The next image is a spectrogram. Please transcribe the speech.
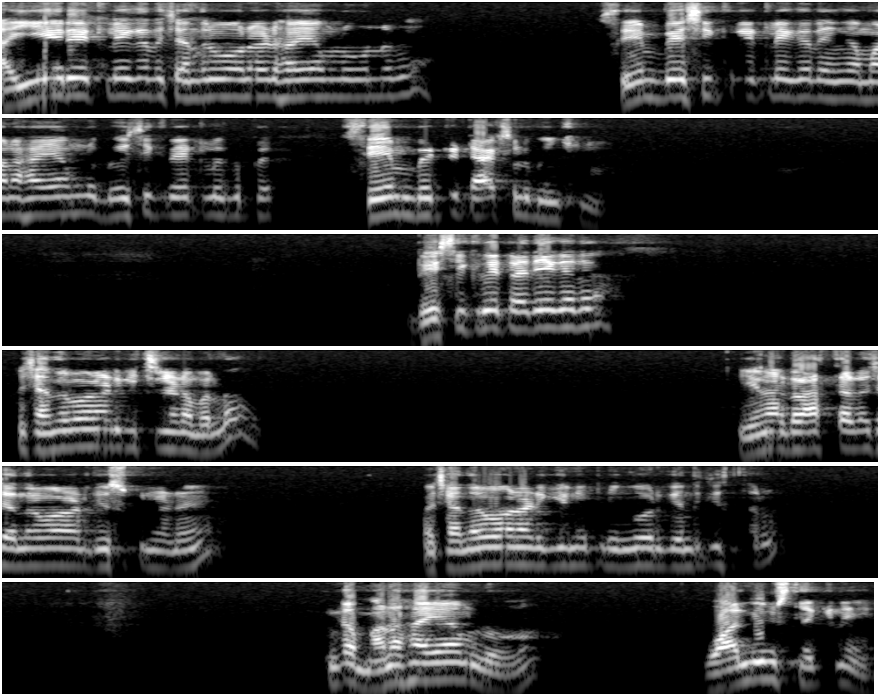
అయ్యే రేట్లే కదా చంద్రబాబు నాయుడు హయాంలో ఉన్నది? సేమ్ బేసిక్ రేట్లే కదా ఇంకా మన హయాంలో బేసిక్ రేట్లకు సేమ్ పెట్టి ట్యాక్సులు పెంచినాం. బేసిక్ రేట్ అదే కదా? చంద్రబాబు నాయుడుకి ఇచ్చినాడు వల్ల ఈనాడు రాస్తాడా చంద్రబాబు నాయుడు తీసుకున్నాడని మరి చంద్రబాబు నాయుడుకి ఇచ్చినప్పుడు ఇంకోరికి ఎందుకు ఇస్తారు? ఇంకా మన హయాంలో వాల్యూమ్స్ తగ్గినాయి.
